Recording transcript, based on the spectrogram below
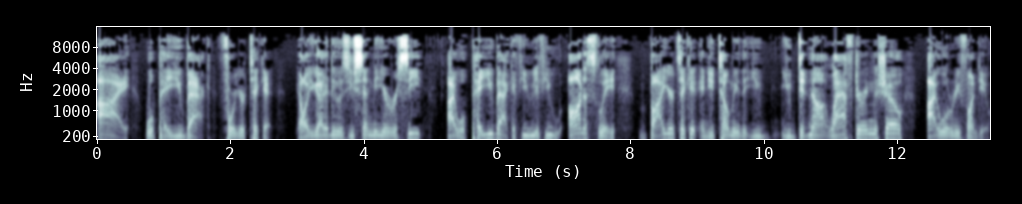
I will pay you back for your ticket. All you got to do is you send me your receipt. I will pay you back if you if you honestly buy your ticket and you tell me that you you did not laugh during the show. I will refund you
